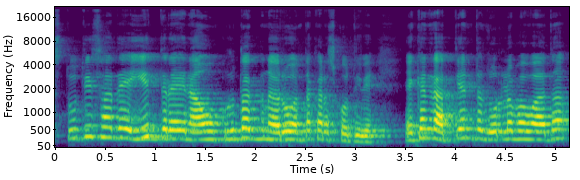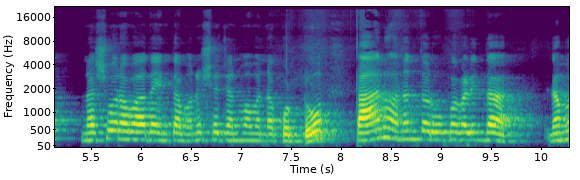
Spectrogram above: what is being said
ಸ್ತುತಿಸದೇ ಇದ್ದರೆ ನಾವು ಕೃತಜ್ಞರು ಅಂತ ಕರೆಸ್ಕೋತೀವಿ. ಯಾಕೆಂದರೆ ಅತ್ಯಂತ ದುರ್ಲಭವಾದ ನಶ್ವರವಾದ ಇಂಥ ಮನುಷ್ಯ ಜನ್ಮವನ್ನು ಕೊಟ್ಟು ತಾನು ಅನಂತ ರೂಪಗಳಿಂದ ನಮ್ಮ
